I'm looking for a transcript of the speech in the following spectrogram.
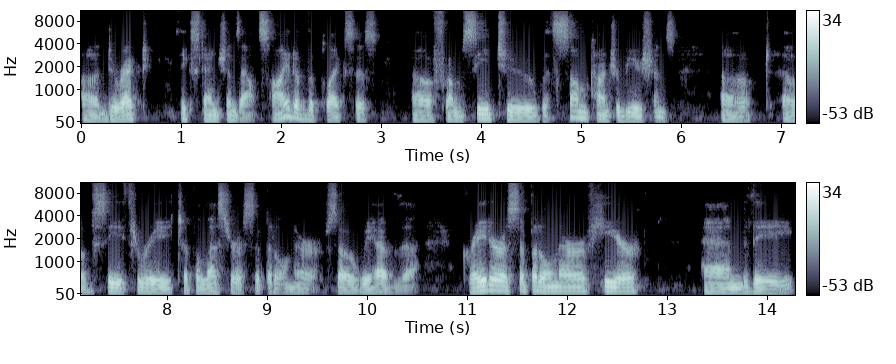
uh, direct extensions outside of the plexus uh, from C2 with some contributions uh, of C3 to the lesser occipital nerve. So we have the greater occipital nerve here and the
